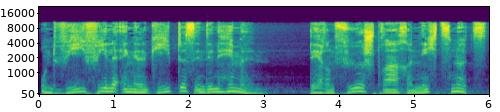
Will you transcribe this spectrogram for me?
Und wie viele Engel gibt es in den Himmeln, deren Fürsprache nichts nützt,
